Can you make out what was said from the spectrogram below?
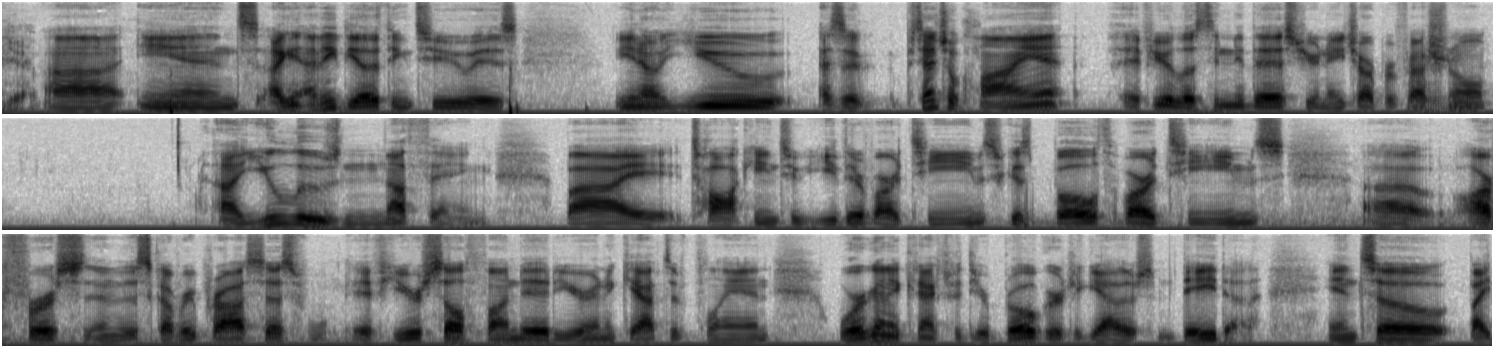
Yeah. Uh, and I, I think the other thing too is, you know, you as a potential client, if you're listening to this, you're an HR professional. Mm-hmm. Uh, you lose nothing by talking to either of our teams because both of our teams uh, are first in the discovery process. If you're self funded, you're in a captive plan, we're going to connect with your broker to gather some data. And so by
